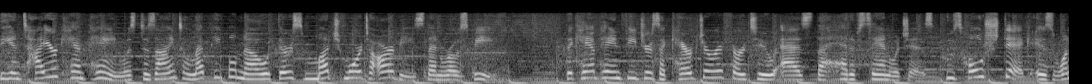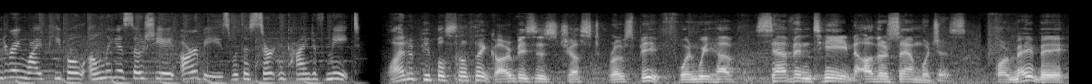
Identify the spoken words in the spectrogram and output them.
the entire campaign was designed to let people know there's much more to Arby's than roast beef. The campaign features a character referred to as the head of sandwiches, whose whole shtick is wondering why people only associate Arby's with a certain kind of meat. Why do people still think Arby's is just roast beef when we have 17 other sandwiches? Or maybe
